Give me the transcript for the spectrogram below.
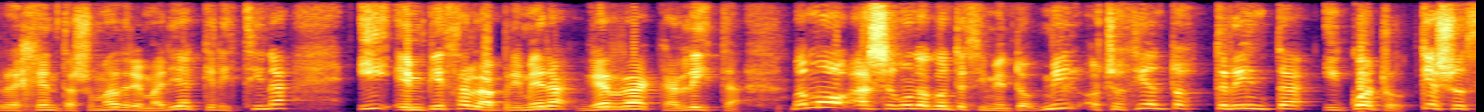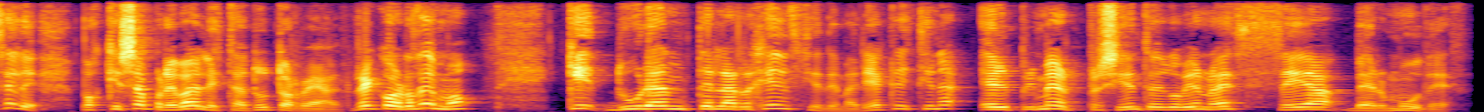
regenta a su madre María Cristina y empieza la primera guerra carlista. Vamos al segundo acontecimiento, 1834. ¿Qué sucede? Pues que se aprueba el Estatuto Real. Recordemos que durante la regencia de María Cristina, el primer presidente del gobierno es Cea Bermúdez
